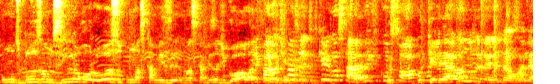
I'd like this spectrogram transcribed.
com uns blusãozinho horroroso, com umas camisas umas camisas de gola. Ele parou de Tipo, fazer tudo que ele gostava É, e ficou por- só porque ele era- eventos. Não, olha,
